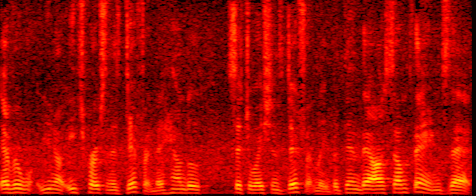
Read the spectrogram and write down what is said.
everyone, you know, each person is different. They handle situations differently. But then there are some things that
